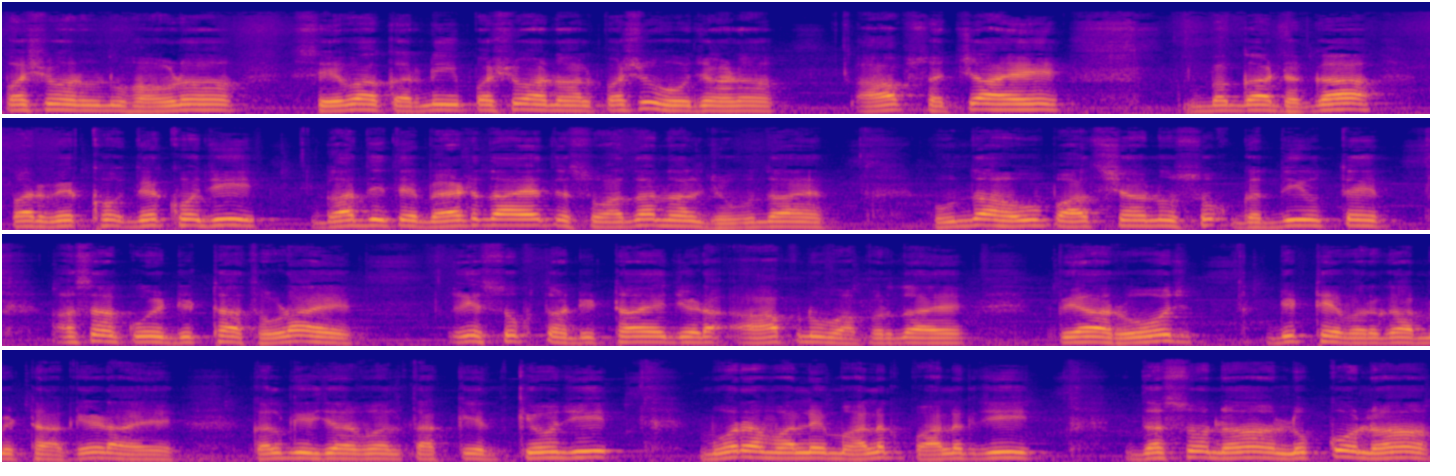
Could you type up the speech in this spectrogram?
ਪਸ਼ੂਆਂ ਨੂੰ ਨੁਹਾਉਣਾ, ਸੇਵਾ ਕਰਨੀ, ਪਸ਼ੂਆਂ ਨਾਲ ਪਸ਼ੂ ਹੋ ਜਾਣਾ, ਆਪ ਸੱਚਾ ਹੈ ਬੱਗਾ ਢੱਗਾ ਪਰ ਵੇਖੋ, ਦੇਖੋ ਜੀ, ਗਾਦੀ ਤੇ ਬੈਠਦਾ ਹੈ ਤੇ ਸਵਾਦਾਂ ਨਾਲ ਝੂਮਦਾ ਹੈ। ਹੁੰਦਾ ਹੋਊ ਪਾਤਸ਼ਾਹ ਨੂੰ ਸੁਖ ਗੱਦੀ ਉੱਤੇ। ਅਸਾਂ ਕੋਈ ਡਿੱਠਾ ਥੋੜਾ ਹੈ ਇਹ ਸੁਖ ਤਾਂ ਡਿੱਠਾ ਹੈ ਜਿਹੜਾ ਆਪ ਨੂੰ ਵਾਪਰਦਾ ਹੈ ਪਿਆ ਰੋਜ਼ ਡਿੱਠੇ ਵਰਗਾ ਮਿੱਠਾ ਕਿਹੜਾ ਹੈ ਕਲਗੀ ਜਰਵਲ ਤੱਕ ਕੇ ਕਿਉਂ ਜੀ? ਮੋਹਰਾਂ ਵਾਲੇ ਮਾਲਕ ਪਾਲਕ ਜੀ, ਦੱਸੋ ਨਾ, ਲੁਕੋ ਨਾ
